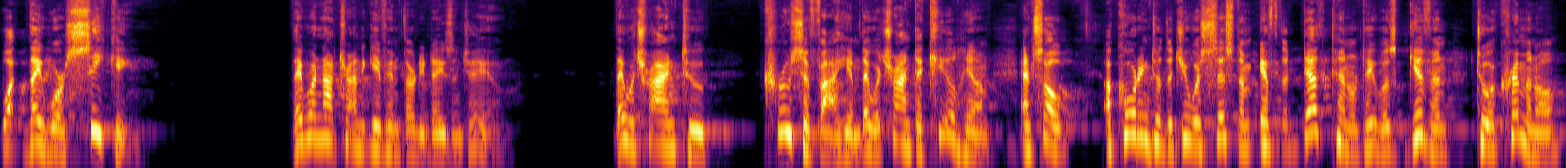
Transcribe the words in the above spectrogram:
what they were seeking. They were not trying to give him 30 days in jail. They were trying to crucify him. They were trying to kill him. And so, according to the Jewish system, if the death penalty was given to a criminal,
